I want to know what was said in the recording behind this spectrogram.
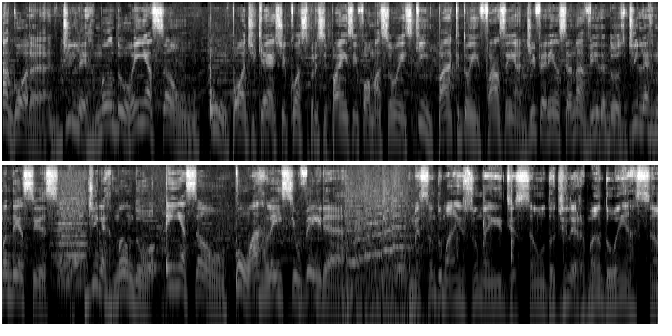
Agora, Dilermando em Ação. Um podcast com as principais informações que impactam e fazem a diferença na vida dos dilermandenses. Dilermando em Ação, com Arley Silveira. Começando mais uma edição do Dilermando em Ação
